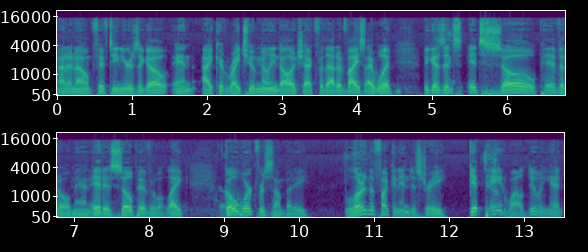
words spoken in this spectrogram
i don't know 15 years ago and i could write you a million dollar check for that advice i would. Because it's it's so pivotal man. It is so pivotal. Like go work for somebody learn the fucking industry get paid while doing it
